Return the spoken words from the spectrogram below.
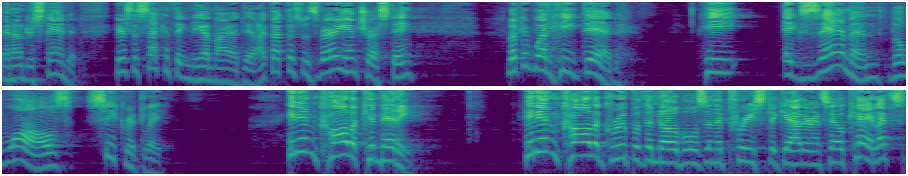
and understand it. Here's the second thing Nehemiah did. I thought this was very interesting. Look at what he did. He examined the walls secretly. He didn't call a committee. He didn't call a group of the nobles and the priests together and say, okay, let's,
